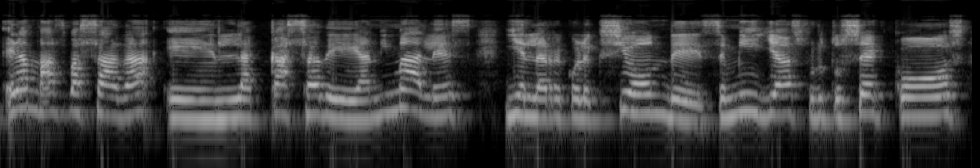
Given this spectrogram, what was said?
era, más basada en la caza de animales y en la recolección de semillas, frutos secos,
